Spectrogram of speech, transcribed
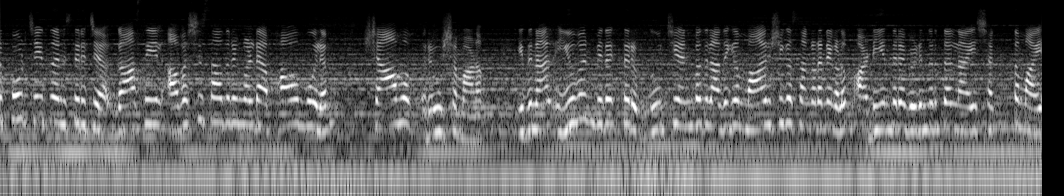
റിപ്പോർട്ട് ചെയ്തതനുസരിച്ച് ഗാസയിൽ അവശ്യ സാധനങ്ങളുടെ അഭാവം മൂലം ക്ഷാമം രൂക്ഷമാണ്. ഇതിനാൽ യു എൻ വിദഗ്ധരും നൂറ്റി അൻപതിലധികം മാനുഷിക സംഘടനകളും അടിയന്തര വെടിനിർത്തലിനായി ശക്തമായി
